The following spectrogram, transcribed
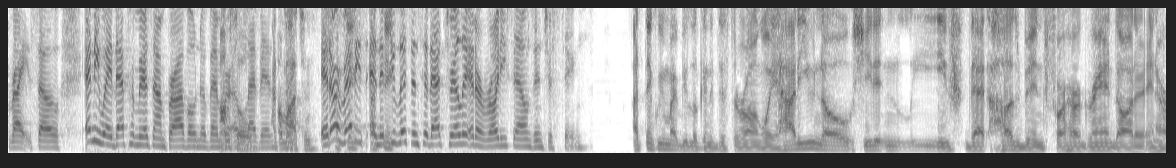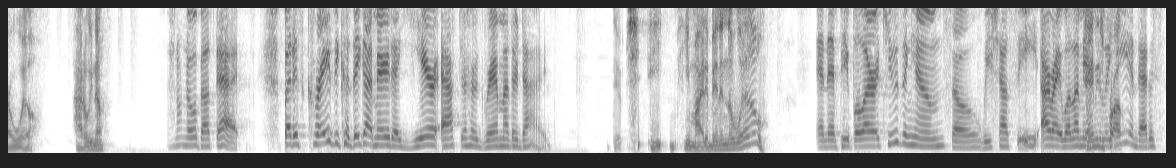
Right. So anyway, that premieres on Bravo November I'm sold. 11th. I'm watching. It already, think- I and if you listen to that trailer, it already sounds interesting. I think we might be looking at this the wrong way. How do you know she didn't leave that husband for her granddaughter in her will? How do we know? I don't know about that. But it's crazy because they got married a year after her grandmother died. She, he he might have been in the will. And then people are accusing him. So we shall see. All right. Well, I'm And he's Angela prob- Yee, and that is-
